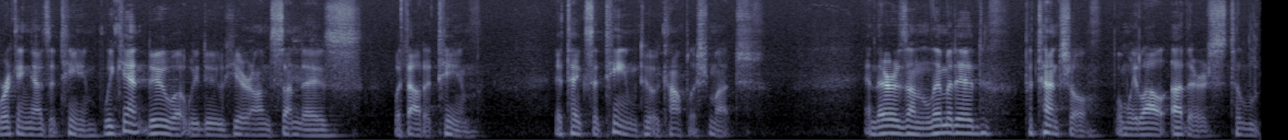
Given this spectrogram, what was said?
working as a team. We can't do what we do here on Sundays without a team. It takes a team to accomplish much. And there is unlimited potential when we allow others to,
